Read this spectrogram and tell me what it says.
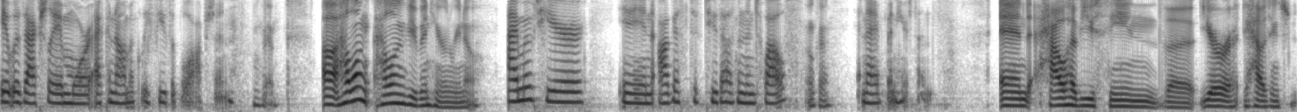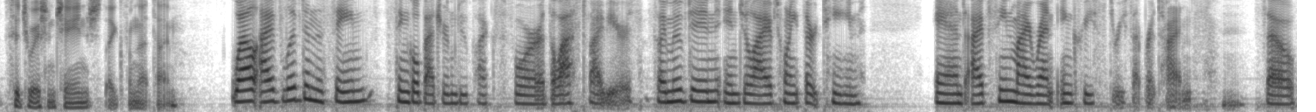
it was actually a more economically feasible option. Okay. Uh, how long how long have you been here in Reno? I moved here in August of 2012, Okay. and I've been here since. And how have you seen the your housing situation change like from that time? Well, I've lived in the same single bedroom duplex for the last five years. So I moved in in July of 2013, and I've seen my rent increase three separate times. So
